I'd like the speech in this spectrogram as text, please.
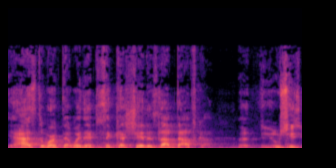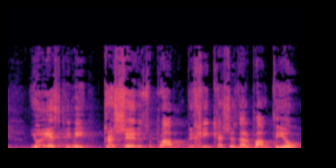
It has to work that way. They have to say kasher is lav davka. Uh, you're asking me, kasher is a problem. Kasher is not a problem to you?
